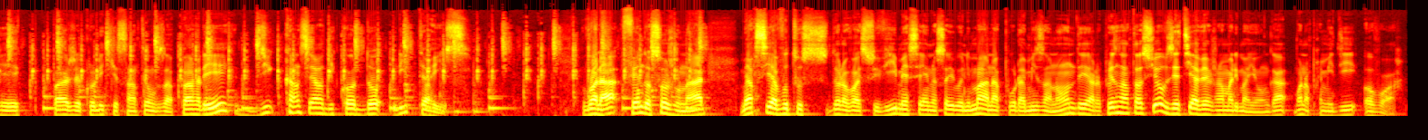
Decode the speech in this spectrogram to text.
Et page chronique santé, on vous a parlé du cancer du l'utérus. Voilà, fin de ce journal. Merci à vous tous de l'avoir suivi. Merci à Innocent Ibonimana pour la mise en onde et la présentation. Vous étiez avec Jean-Marie Mayonga. Bon après-midi. Au revoir.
